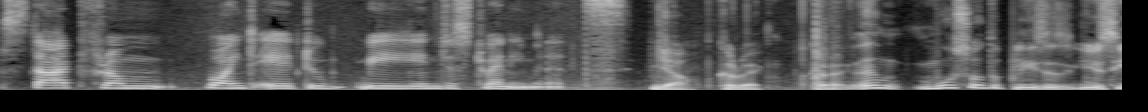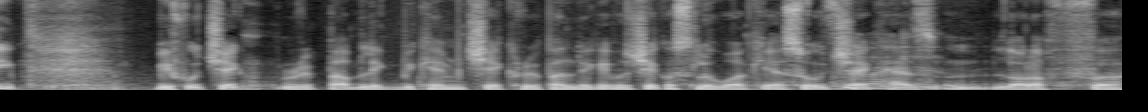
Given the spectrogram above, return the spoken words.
start from point A to B in just 20 minutes. Yeah, correct, correct. And most of the places, you see, before Czech Republic became Czech Republic, it was Czechoslovakia. So Czech has a lot of uh,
